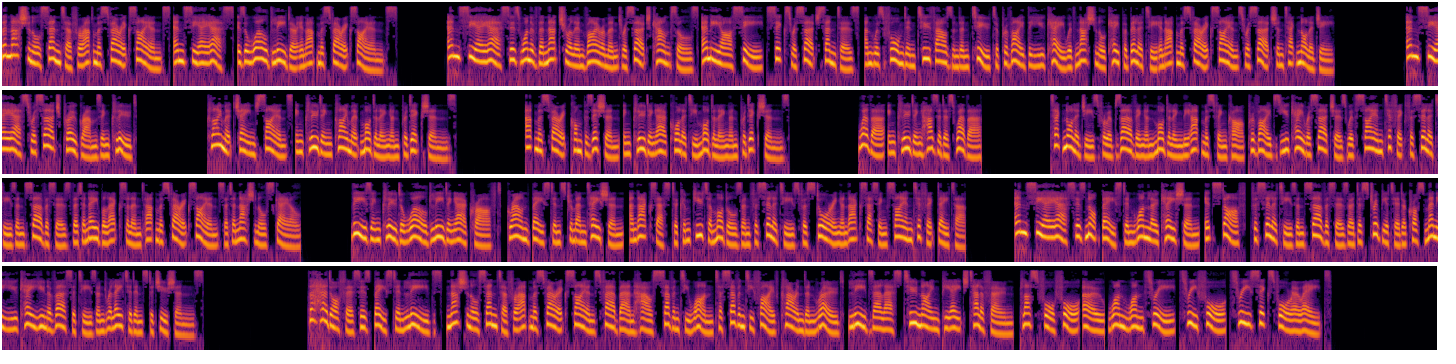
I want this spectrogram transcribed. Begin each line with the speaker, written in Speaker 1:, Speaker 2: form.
Speaker 1: The National Centre for Atmospheric Science is a world leader in atmospheric science. NCAS is one of the Natural Environment Research Council's six research centres, and was formed in 2002 to provide the UK with national capability in atmospheric science research and technology. NCAS research programs include Climate change science including climate modeling and predictions Atmospheric composition including air quality modeling and predictions Weather including hazardous weather Technologies for observing and modelling the atmosphere provides UK researchers with scientific facilities and services that enable excellent atmospheric science at a national scale. These include a world-leading aircraft, ground-based instrumentation, and access to computer models and facilities for storing and accessing scientific data. NCAS is not based in one location, its staff, facilities and services are distributed across many UK universities and related institutions. The head office is based in Leeds, National Centre for Atmospheric Science Fairbairn House 71-75 Clarendon Road, Leeds LS29PH Telephone, plus 44 0 113 34 36408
